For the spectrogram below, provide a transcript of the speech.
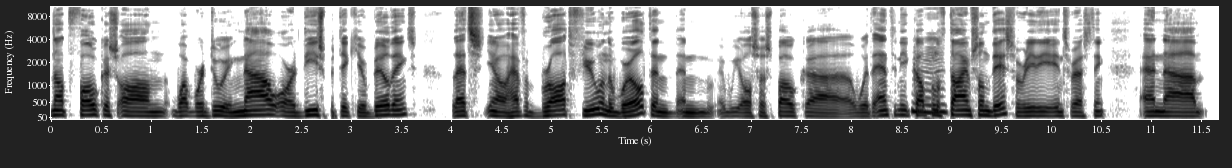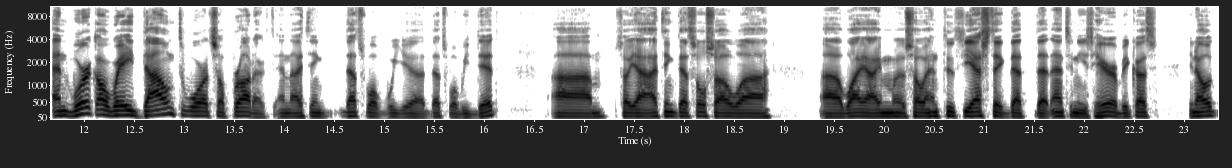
not focus on what we're doing now or these particular buildings. Let's you know have a broad view on the world, and and we also spoke uh, with Antony a couple of times on this. Really interesting, and um, and work our way down towards our product. And I think that's what we uh, that's what we did. Um, so yeah, I think that's also uh, why I'm uh, so enthusiastic that that Antony is here because you know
